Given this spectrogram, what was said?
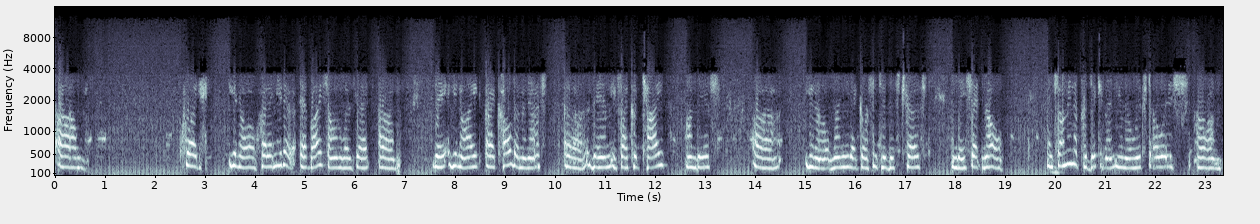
Um, what, you know, what I needed advice on was that, um, they, you know, I, I called them and asked uh, them if I could tithe on this, uh, you know, money that goes into this trust, and they said no. And so I'm in a predicament, you know, we've always um,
